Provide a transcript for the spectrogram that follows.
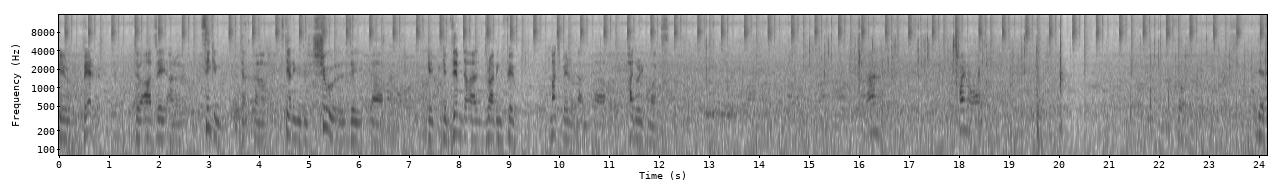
feel better to, uh, they are thinking that uh, steering is sure they uh, give, give them the uh, driving feel much better than hydraulic ones. And final yes.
